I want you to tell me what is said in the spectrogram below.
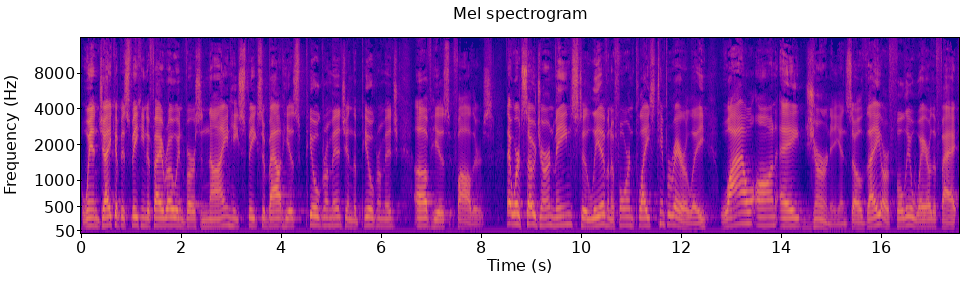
When Jacob is speaking to Pharaoh in verse 9, he speaks about his pilgrimage and the pilgrimage of his fathers. That word sojourn means to live in a foreign place temporarily while on a journey. And so they are fully aware of the fact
